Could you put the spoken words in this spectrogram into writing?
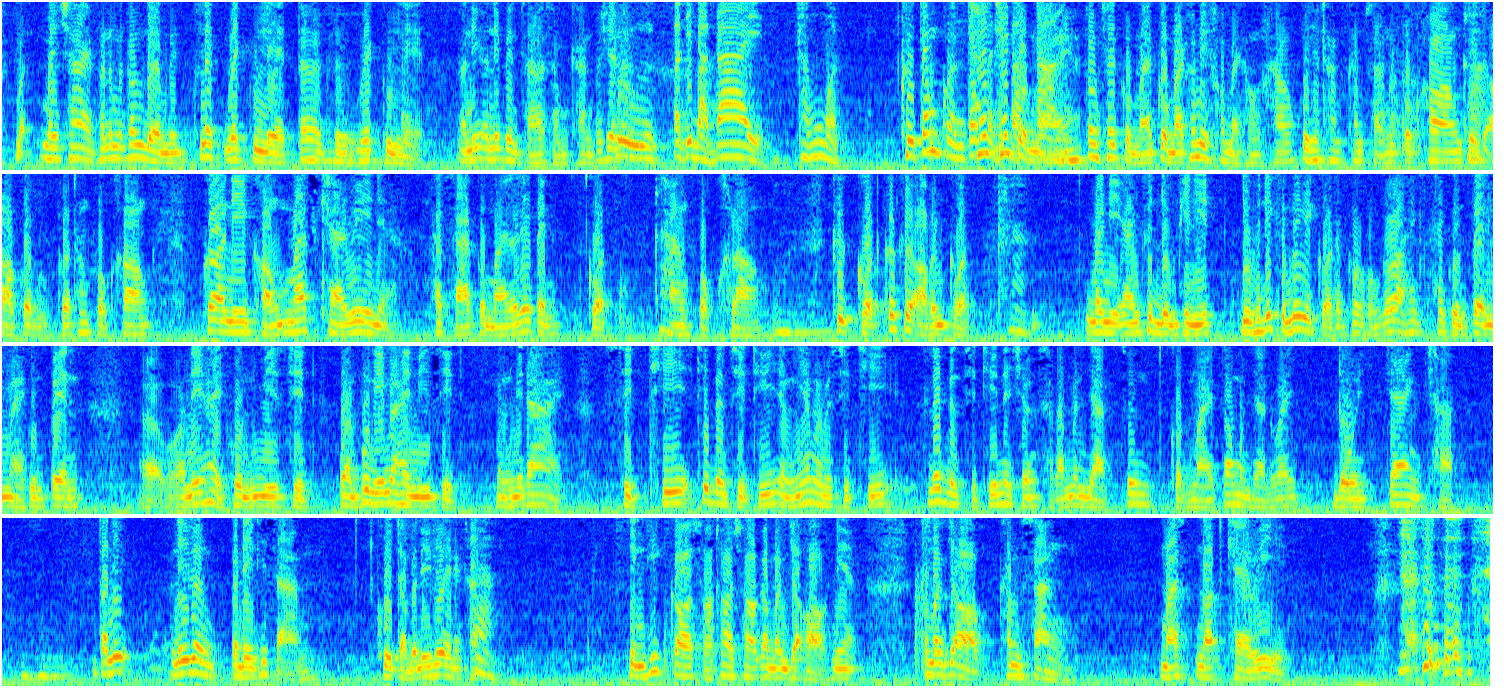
ไม่ไม่ใช่เพราะฉะนั้นมันต้องเดินเป็นเขาเรียก regulator คือ regulate อันนี้อันนี้เป็นสาระสำคัญเพราะฉะนั้คืนอปฏิบัติได้ทั้งหมด คือต้องทุกคนต้องใช้ใช้ปฏิบัติกฎหมายตามต้องใช้กฎหมายกฎหมายเขามีฟอร์แมตของเขาคุณจะทำคำสั่งทางปกครองคุณจะออกกฎกฎทางปกครอง กรณีของ must carry เนี่ย ภาษากฎหมายเราเรียกเป็นกฎทางปกครอง คือกฎก็คือออกเป็นกฎค่ะไม่มีอันคือดุลพินิษดุลพินิษคือไม่มีกฎนะผมก็ว่าให้ให้คุณเป็นใหม่คุณเป็นเอ่อวันนี้ให้คุณมีสิทธิ์ วันพรุ่งนี้ไม่ให้มีสิทธิ์มันไม่ได้ สิทธิที่เป็นสิทธิอย่างนี้ยมันเป็นสิทธิเรียกเป็นสิทธิในเชิงสาระบัญญัติ ซึ่งกฎหมายต้องบัญญัติไว้โดยแจ้งชัด ตอนนี้อันนี้เรื่องประเด็นที่สาม คุยต่อไปเรื่อยๆนะครับค่ะสิ่งที่กสทชกำลังจะออกเนี่ยกำลังจะออกคำสั่ง must not carry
